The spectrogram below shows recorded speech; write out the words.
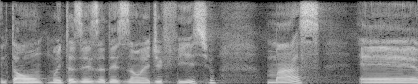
Então, muitas vezes a decisão é difícil, mas é,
